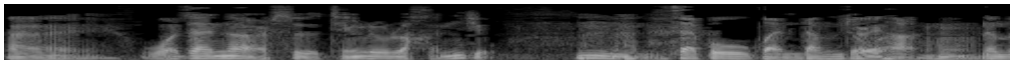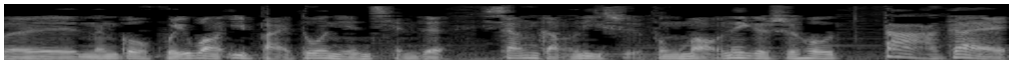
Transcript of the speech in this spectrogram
呃，我在那儿是停留了很久。嗯，在博物馆当中哈，那么能够回望一百多年前的香港历史风貌，那个时候大概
